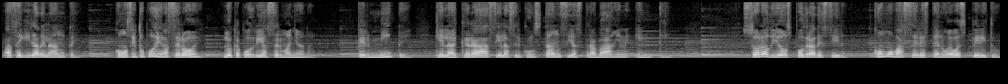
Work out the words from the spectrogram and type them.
a seguir adelante, como si tú pudieras ser hoy lo que podrías ser mañana. Permite que la gracia y las circunstancias trabajen en ti. Solo Dios podrá decir cómo va a ser este nuevo espíritu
